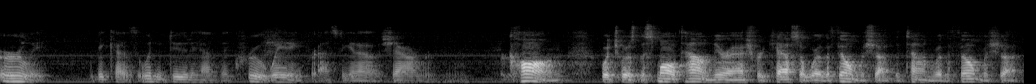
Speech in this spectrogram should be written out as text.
early because it wouldn't do to have the crew waiting for us to get out of the shower room. Cong, which was the small town near Ashford Castle where the film was shot, the town where the film was shot,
